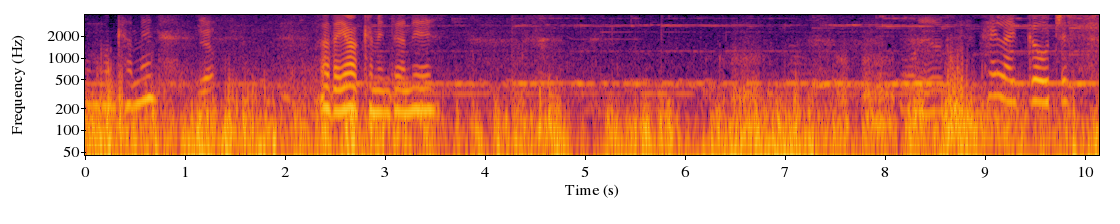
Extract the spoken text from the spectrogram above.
Anyone coming? Yep. Oh, they are coming down here. Hello, gorgeous.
